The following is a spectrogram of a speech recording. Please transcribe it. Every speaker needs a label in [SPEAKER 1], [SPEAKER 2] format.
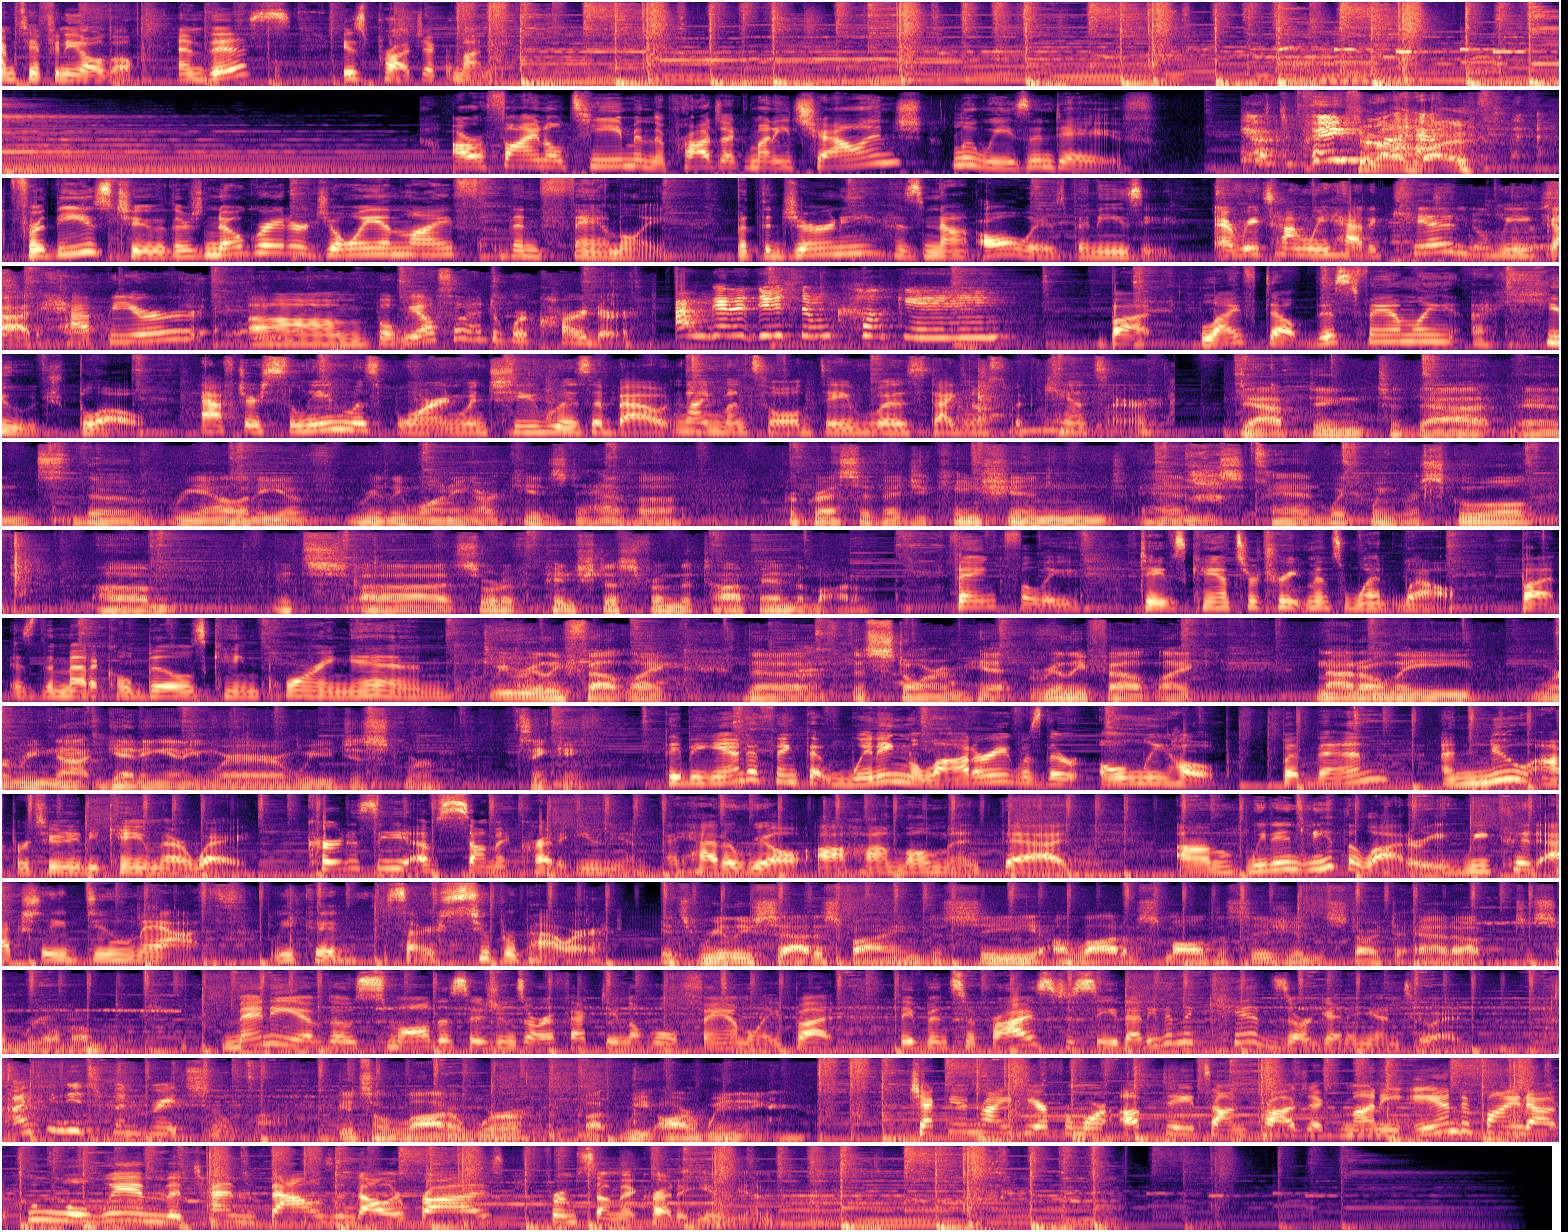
[SPEAKER 1] I'm Tiffany Ogle, and this is Project Money. Our final team in the Project Money Challenge, Louise and Dave.
[SPEAKER 2] You have to pay for
[SPEAKER 3] Can I
[SPEAKER 2] that.
[SPEAKER 3] buy?
[SPEAKER 1] For these two, there's no greater joy in life than family. But the journey has not always been easy.
[SPEAKER 4] Every time we had a kid, we got happier, um, but we also had to work harder.
[SPEAKER 2] I'm gonna do some cooking.
[SPEAKER 1] But life dealt this family a huge blow.
[SPEAKER 4] After Celine was born, when she was about nine months old, Dave was diagnosed with cancer.
[SPEAKER 3] Adapting to that and the reality of really wanting our kids to have a progressive education and, and with Wingra School, um, it's uh, sort of pinched us from the top and the bottom.
[SPEAKER 1] Thankfully, Dave's cancer treatments went well. But as the medical bills came pouring in,
[SPEAKER 3] We really felt like the, the storm hit. It really felt like not only were we not getting anywhere, we just were sinking.
[SPEAKER 1] they began to think that winning the lottery was their only hope. But then a new opportunity came their way, courtesy of Summit Credit Union.
[SPEAKER 4] I had a real aha moment that um, we didn't need the lottery. We could actually do math. We could, it's our superpower.
[SPEAKER 3] It's really satisfying to see a lot of small decisions start to add up to some real numbers.
[SPEAKER 1] Many of those small decisions are affecting the whole family, but they've been surprised to see that even the kids are getting into it.
[SPEAKER 2] I think it's been great so far.
[SPEAKER 3] It's a lot of work, but we are winning.
[SPEAKER 1] Check in right here for more updates on Project Money and to find out who will win the $10,000 prize from Summit Credit Union.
